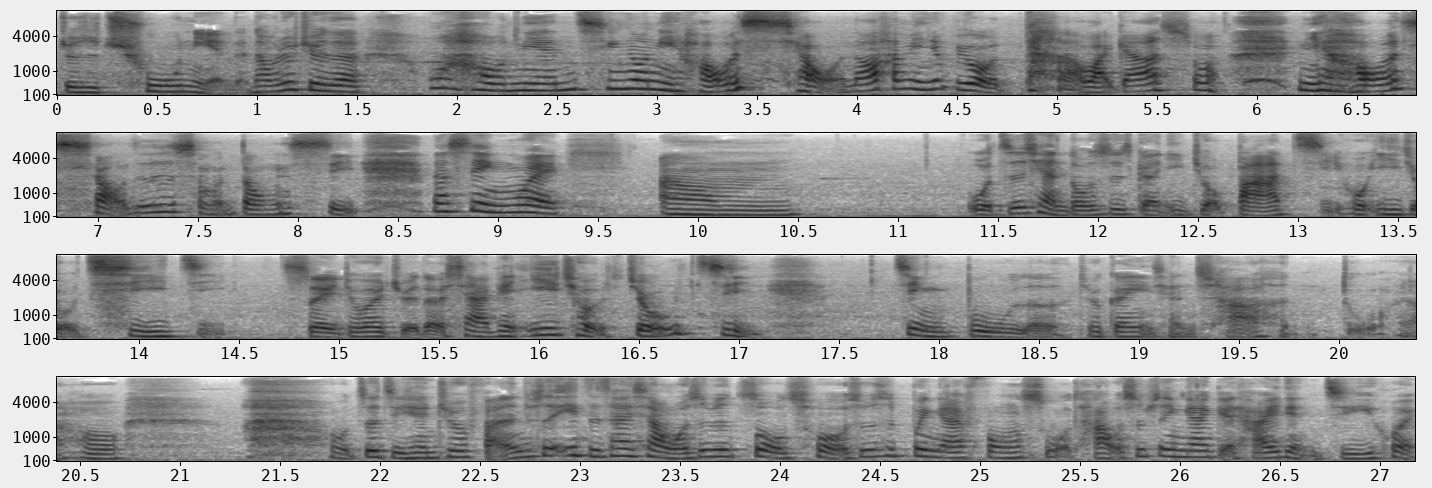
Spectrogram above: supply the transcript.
就是初年的，那我就觉得哇，好年轻哦，你好小。然后他明明就比我大，我还跟他说你好小，这是什么东西？那是因为嗯，我之前都是跟一九八几或一九七几，所以就会觉得现在变一九九几。进步了，就跟以前差很多。然后啊，我这几天就反正就是一直在想，我是不是做错，是不是不应该封锁他，我是不是应该给他一点机会，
